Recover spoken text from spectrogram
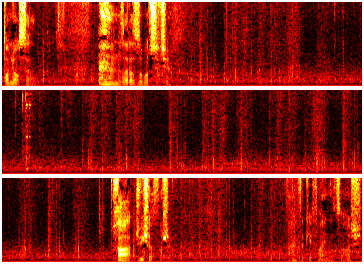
to niosę. Zaraz zobaczycie. Ha, drzwi się otworzyły. Tak, takie fajne coś.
